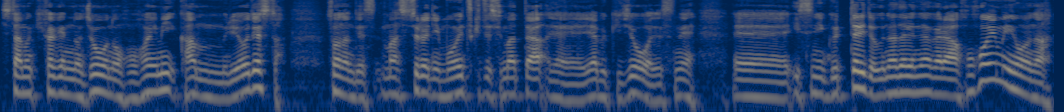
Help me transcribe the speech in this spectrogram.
下向き加減の女王の微笑み感無量ですと。そうなんです。真っ白に燃え尽きてしまった、えー、矢吹女王はですね、えー、椅子にぐったりとうなだれながら微笑むような、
